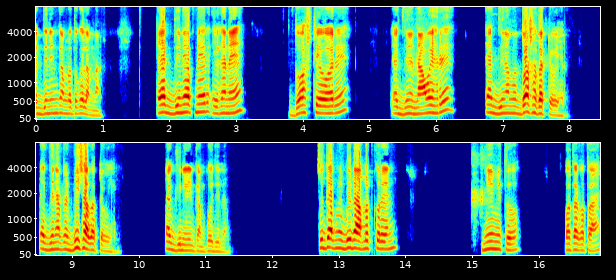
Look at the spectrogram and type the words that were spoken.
একদিন ইনকামটা তো কইলাম না একদিনে আপনার এখানে দশ টাকা হারে একদিনে নাও হারে একদিনে আপনার দশ হাজার টাকা হারে একদিনে আপনার বিশ হাজার টাকা হারে একদিনের ইনকাম করে দিলাম। যদি আপনি ভিডিও আপলোড করেন, নিয়মিত, কথা কথায়,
